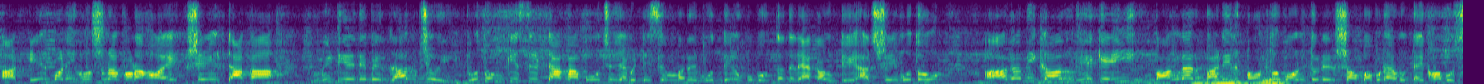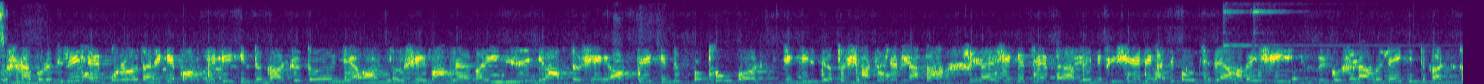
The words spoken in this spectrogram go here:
আর এরপরেই ঘোষণা করা হয়, সেই টাকা মিটিয়ে দেবে রাজ্যই। প্রথম কিস্তির টাকা পৌঁছে যাবে ডিসেম্বরের মধ্যে উপভোক্তাদের অ্যাকাউন্টে। আর সেই মতো আগামীকাল থেকেই বাংলার বাড়ির অর্থ বন্টনের সম্ভাবনা এমনটাই খবর ঘোষণা করেছিলেন যে পনেরো তারিখের পর থেকেই কিন্তু কার্যত যে অর্থ সেই বাংলার বাড়ি যে অর্থ সেই অর্থে কিন্তু প্রথম পর যে কিস্তি, অর্থাৎ ষাট হাজার টাকা সেক্ষেত্রে বেনিফিশিয়ারিদের কাছে পৌঁছে দেওয়া হবে। সেই ঘোষণা অনুযায়ী কিন্তু কার্যত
